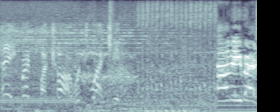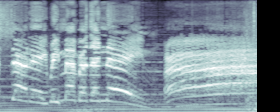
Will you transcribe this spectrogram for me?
Hey, wreck my car. What do I get? Tommy Vercetti! Remember the name! Ah!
